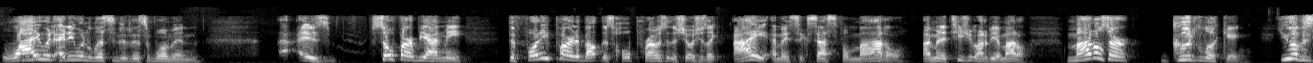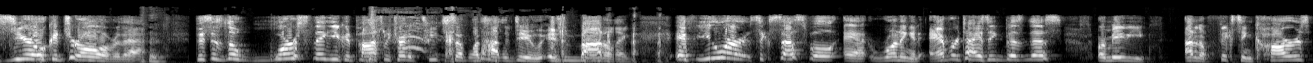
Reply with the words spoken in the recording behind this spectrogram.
why would anyone listen to this woman? uh, Is so far beyond me. The funny part about this whole premise of the show, she's like, "I am a successful model. I'm going to teach you how to be a model. Models are good looking. You have zero control over that." This is the worst thing you could possibly try to teach someone how to do is modeling. If you were successful at running an advertising business or maybe I don't know, fixing cars,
